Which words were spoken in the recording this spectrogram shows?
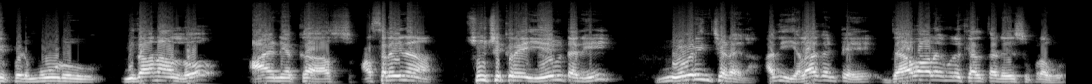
చెప్పాడు. మూడు విధానాల్లో ఆయన యొక్క అసలైన సూచికలే ఏమిటని వివరించాడు ఆయన. అది ఎలాగంటే దేవాలయంలోకి వెళ్తాడు యేసుప్రభు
